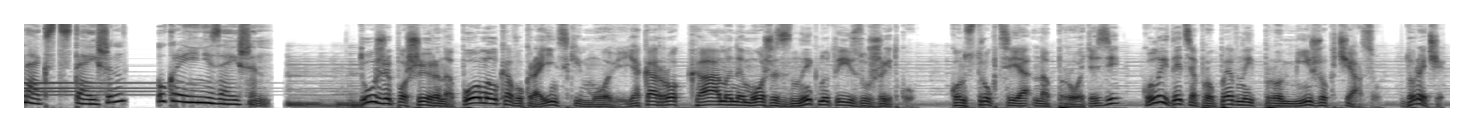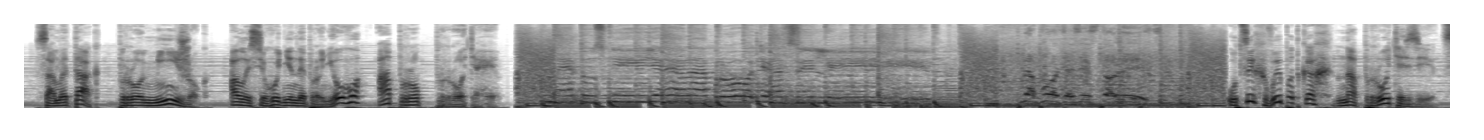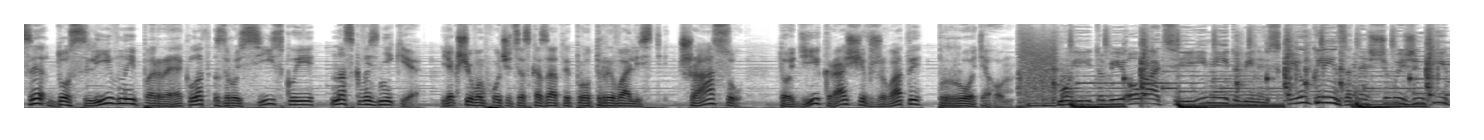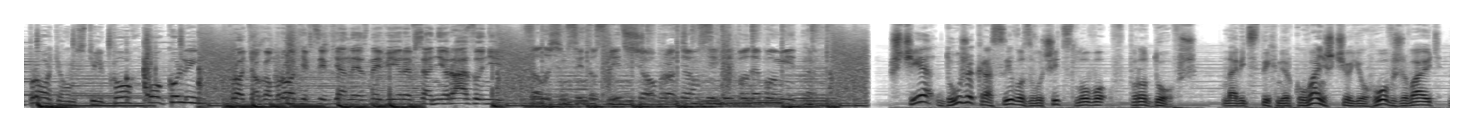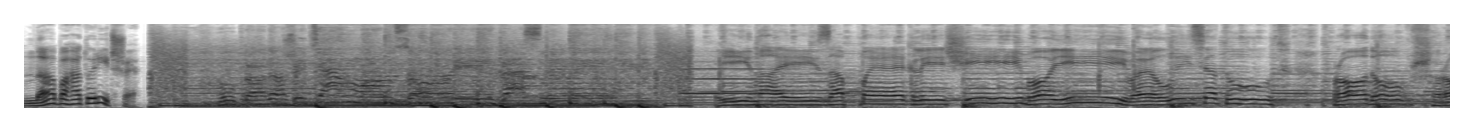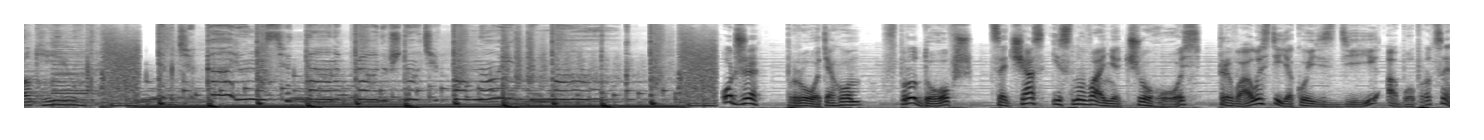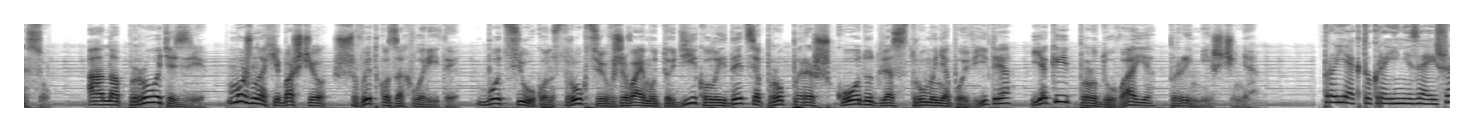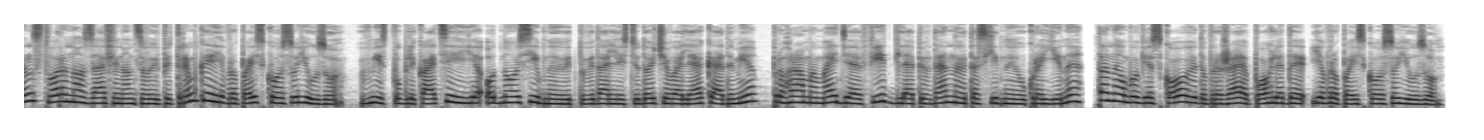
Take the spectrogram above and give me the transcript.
Next Station – Українізейшн. Дуже поширена помилка в українській мові, яка роками не може зникнути із ужитку. Конструкція на протязі, коли йдеться про певний проміжок часу. До речі, саме так проміжок. Але сьогодні не про нього, а про протяги. не тускніє на протязі літ. на протязі століть. У цих випадках на протязі це дослівний переклад з російської на сквозняки. Якщо вам хочеться сказати про тривалість часу, тоді краще вживати протягом. Мої тобі овації і мій тобі низький уклін за те, що ви жінки протягом стількох поколінь. Протягом років цих я не зневірився ні разу ні. Залишим світу слід, що протягом всіх літ буде помітним. Ще дуже красиво звучить слово впродовж, навіть з тих міркувань, що його вживають набагато рідше. Упродовж життя зорі гасли. І найзапекліші бої велися тут впродовж років. Так чекаю на світанок, продовж ночі повної думок. Отже, протягом, впродовж це час існування чогось, тривалості якоїсь дії або процесу. А на протязі можна хіба що швидко захворіти, бо цю конструкцію вживаємо тоді, коли йдеться про перешкоду для струменя повітря, який продуває приміщення. Проєкт Українізейшн створено за фінансової підтримки Європейського союзу. Вміст публікації є одноосібною відповідальністю Deutsche Welle Academy, програми Медіафіт для південної та східної України та не обов'язково відображає погляди Європейського союзу.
